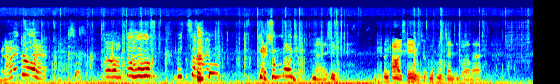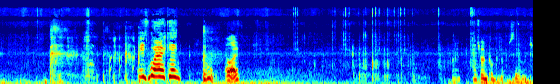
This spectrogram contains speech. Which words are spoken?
We're now everywhere! oh no! Me time! Get some mud! No, it's just... Oh, it's here, look at this dent as well there. It's working! Ooh, hello. I'll try and pump it up, see how much.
